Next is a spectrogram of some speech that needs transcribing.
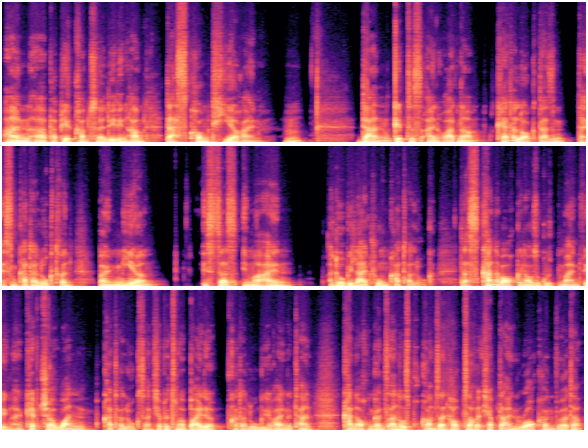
an äh, Papierkram zu erledigen haben, das kommt hier rein. Hm? Dann gibt es einen Ordner Catalog, da, sind, da ist ein Katalog drin. Bei mir ist das immer ein Adobe Lightroom Katalog. Das kann aber auch genauso gut meinetwegen ein Capture One Katalog sein. Ich habe jetzt mal beide Kataloge hier reingetan. Kann auch ein ganz anderes Programm sein. Hauptsache, ich habe da einen RAW Converter,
